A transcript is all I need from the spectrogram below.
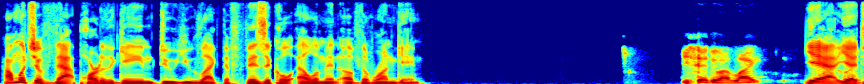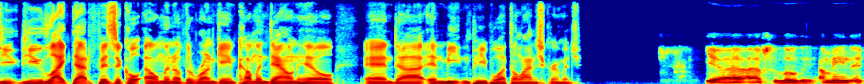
how much of that part of the game do you like the physical element of the run game You said, do I like? yeah yeah do you, do you like that physical element of the run game coming downhill and uh, and meeting people at the line of scrimmage Yeah, absolutely. I mean, if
